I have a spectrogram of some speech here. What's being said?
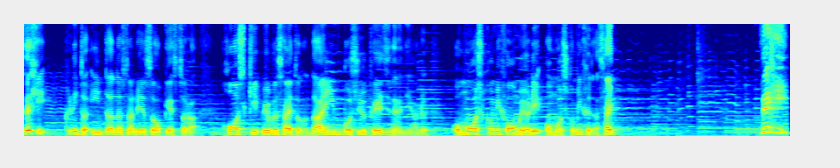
ぜひ国とインターナショナルユースオーケストラ公式ウェブサイトの団員募集ページ内にあるお申し込みフォームよりお申し込みください。ぜひ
